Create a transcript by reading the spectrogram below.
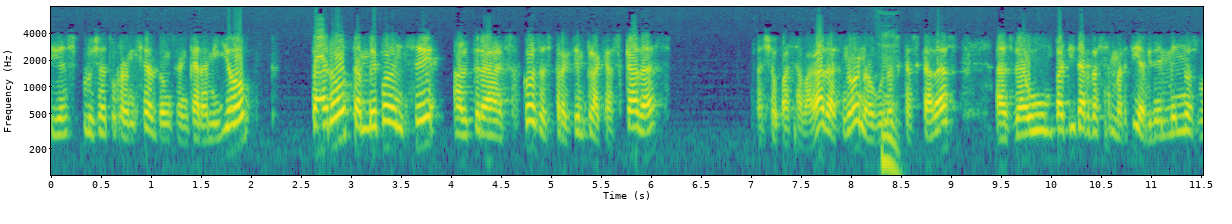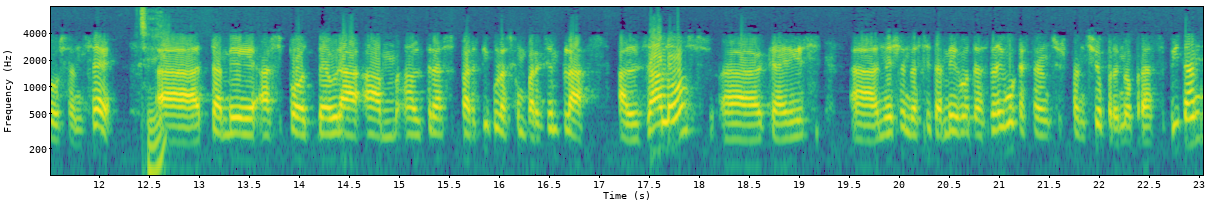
si és pluja torrencial, doncs encara millor, però també poden ser altres coses, per exemple, cascades, això passa a vegades, no? En algunes Mm. cascades es veu un petit arc de Sant Martí, evidentment no es veu sencer. Sí. Uh, també es pot veure amb altres partícules, com per exemple els halos, uh, que és, uh, neixen de ser també gotes d'aigua que estan en suspensió però no precipiten,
